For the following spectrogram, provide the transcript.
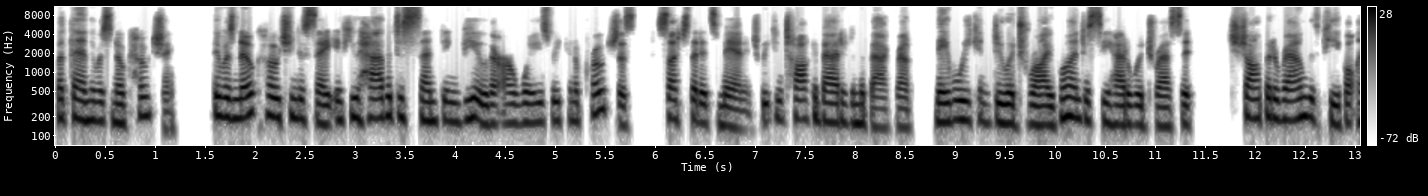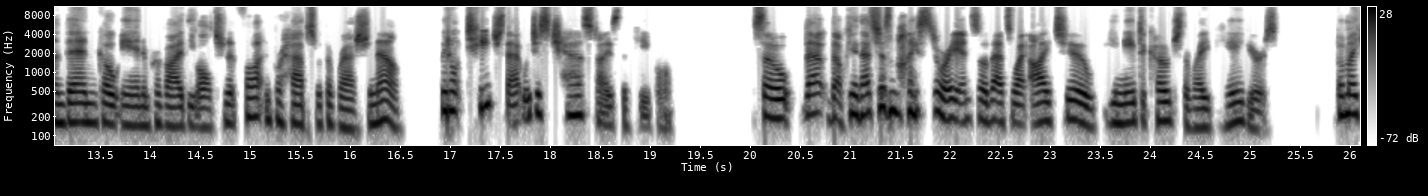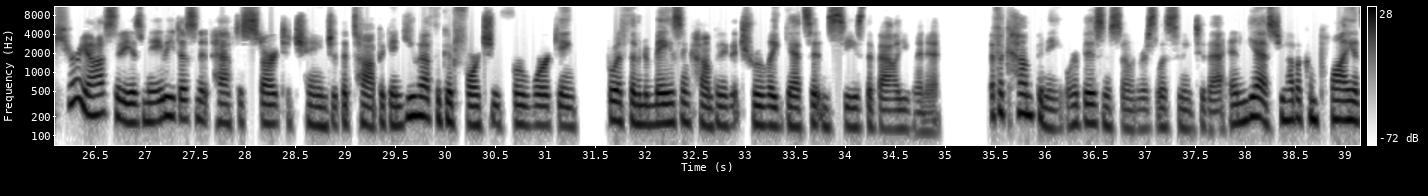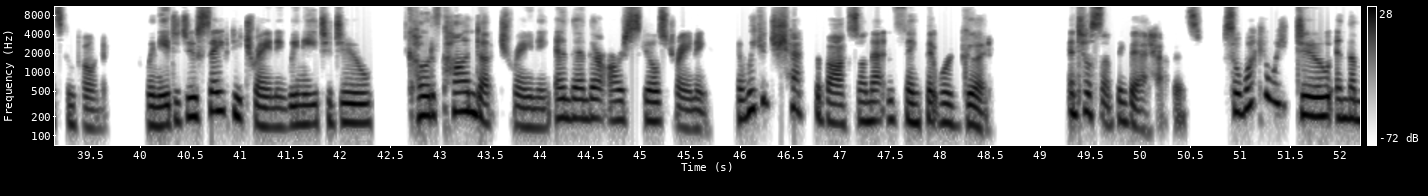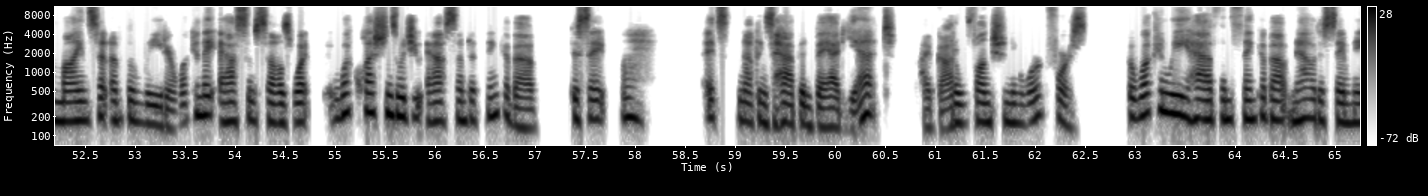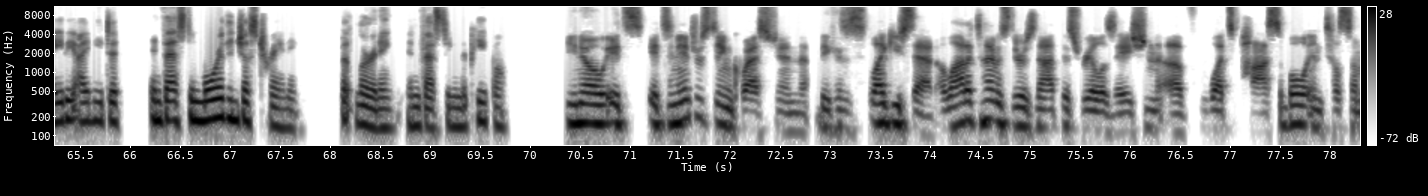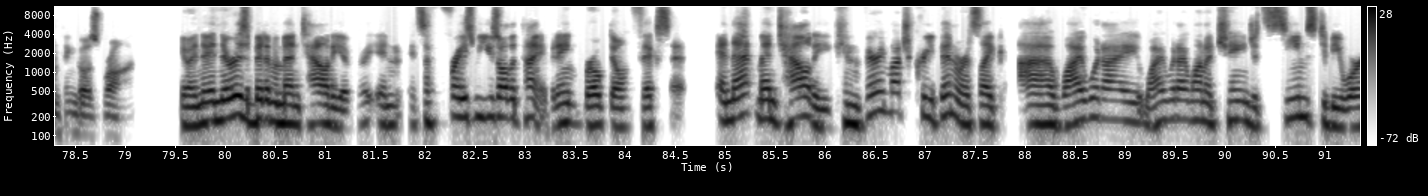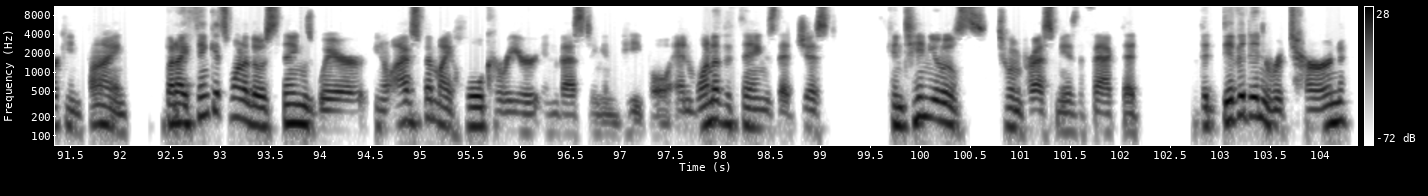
But then there was no coaching. There was no coaching to say, if you have a dissenting view, there are ways we can approach this such that it's managed. We can talk about it in the background. Maybe we can do a dry run to see how to address it, shop it around with people, and then go in and provide the alternate thought and perhaps with a rationale. We don't teach that. We just chastise the people. So that, okay, that's just my story. And so that's why I too, you need to coach the right behaviors. But my curiosity is maybe doesn't it have to start to change at the top again? You have the good fortune for working with an amazing company that truly gets it and sees the value in it. If a company or a business owner is listening to that, and yes, you have a compliance component, we need to do safety training. We need to do code of conduct training. And then there are skills training. And we can check the box on that and think that we're good until something bad happens. So what can we do in the mindset of the leader? What can they ask themselves? What, what questions would you ask them to think about to say, mm, it's nothing's happened bad yet. I've got a functioning workforce. But what can we have them think about now to say, maybe I need to invest in more than just training, but learning, investing in the people? You know, it's it's an interesting question because like you said, a lot of times there's not this realization of what's possible until something goes wrong. You know, and, and there is a bit of a mentality of and it's a phrase we use all the time. If it ain't broke, don't fix it and that mentality can very much creep in where it's like uh, why would i why would i want to change? It seems to be working fine. But i think it's one of those things where you know i've spent my whole career investing in people and one of the things that just continues to impress me is the fact that the dividend return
